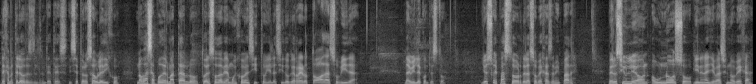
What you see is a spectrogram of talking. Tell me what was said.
déjame te leo desde el 33, dice, pero Saúl le dijo, no vas a poder matarlo, tú eres todavía muy jovencito y él ha sido guerrero toda su vida. David le contestó, yo soy pastor de las ovejas de mi padre. Pero si un león o un oso vienen a llevarse una oveja,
